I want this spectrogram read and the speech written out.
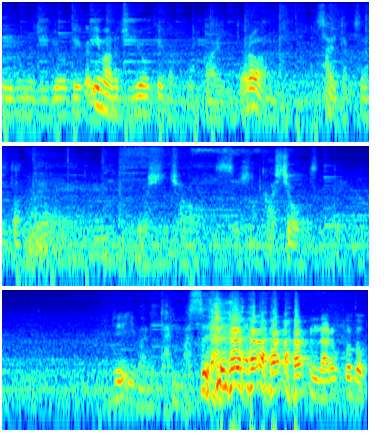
でいろんな事業計画今の事業計画を書いたら採択されたんでよしじゃあ製品化しちゃおうっつってで今に至ります。なるほど。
